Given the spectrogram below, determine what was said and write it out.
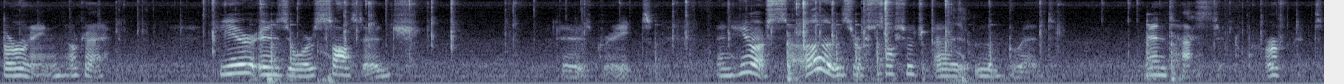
burning. Okay. Here is your sausage. It is great. And here uh, is your sausage and the bread. Fantastic. Perfect.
